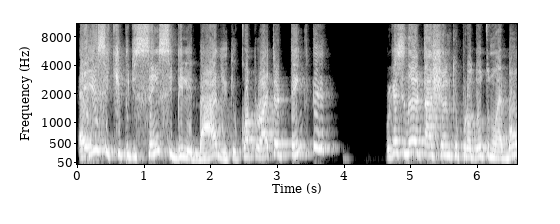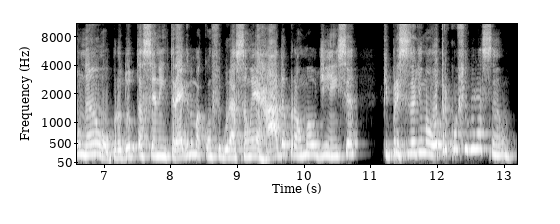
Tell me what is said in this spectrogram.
É esse tipo de sensibilidade que o copywriter tem que ter. Porque senão ele está achando que o produto não é bom, não. O produto está sendo entregue numa configuração errada para uma audiência que precisa de uma outra configuração.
